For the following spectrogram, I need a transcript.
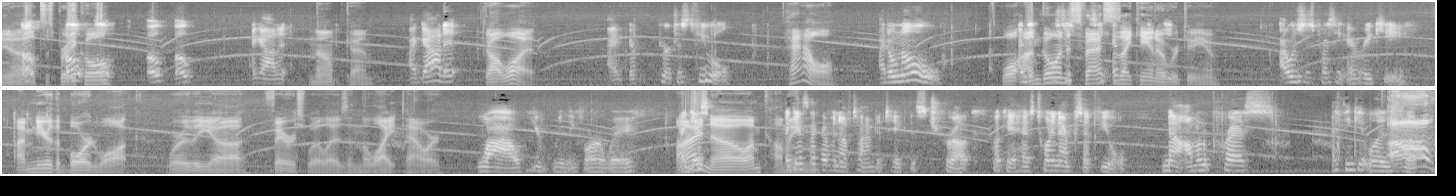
You know what else is pretty oh, cool? Oh, oh, oh, I got it. No? Okay. I got it. Got what? I purchased fuel. How? I don't know. Well, I I'm going as fast as I can over to you. I was just pressing every key. I'm near the boardwalk where the uh, Ferris wheel is in the light tower. Wow, you're really far away. I I, guess- know, I'm coming. I guess I have enough time to take this truck. Okay, it has 29% fuel. Now I'm gonna press. I think it was. uh, Oh,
